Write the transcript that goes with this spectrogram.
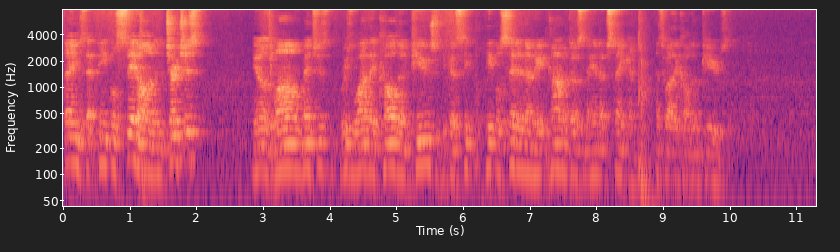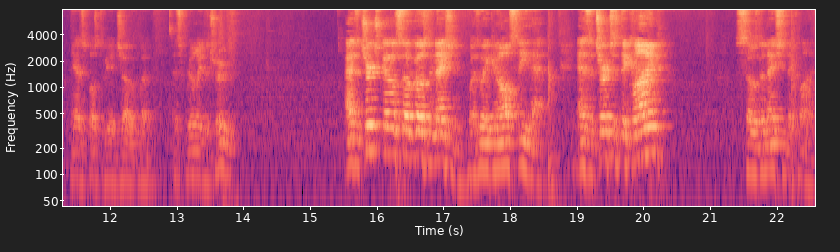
things that people sit on in churches, you know, those long benches, the reason why they call them pews is because people, people sit in them and get comatose and they end up stinking. That's why they call them pews. Yeah, it's supposed to be a joke, but it's really the truth. As the church goes, so goes the nation. As we can all see that. As the church has declined, so has the nation declined.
